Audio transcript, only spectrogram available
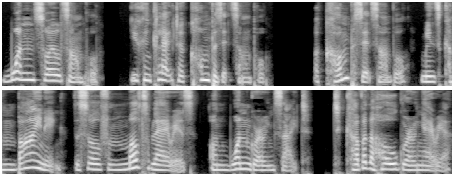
one soil sample, you can collect a composite sample. A composite sample means combining the soil from multiple areas on one growing site to cover the whole growing area.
